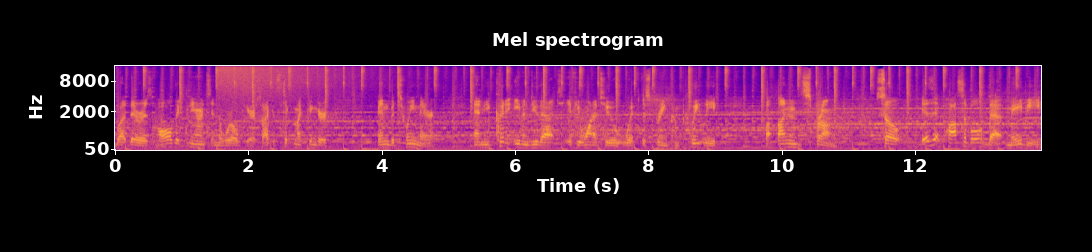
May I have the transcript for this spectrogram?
but there is all the clearance in the world here. So I could stick my finger in between there and you couldn't even do that if you wanted to with the spring completely uh, unsprung. So is it possible that maybe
